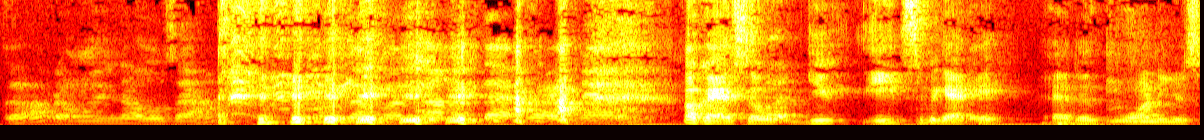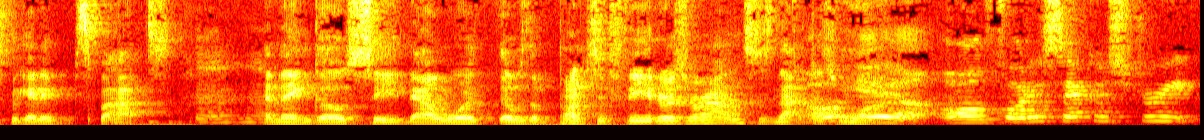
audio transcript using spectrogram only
God only knows. I don't remember none of that right now. Okay, so But- you eat spaghetti at a, one of your spaghetti spots, and then go see. Now, what, there was a bunch of theaters around, so it's not just Oh, one. yeah. On 42nd Street,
